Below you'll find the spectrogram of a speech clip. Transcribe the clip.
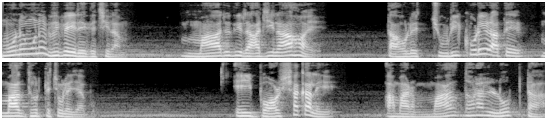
মনে মনে ভেবেই রেখেছিলাম, মা যদি রাজি না হয়, তাহলে চুরি করে রাতে মাছ ধরতে চলে যাব। এই বর্ষাকালে আমার মাছ ধরার লোভটা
